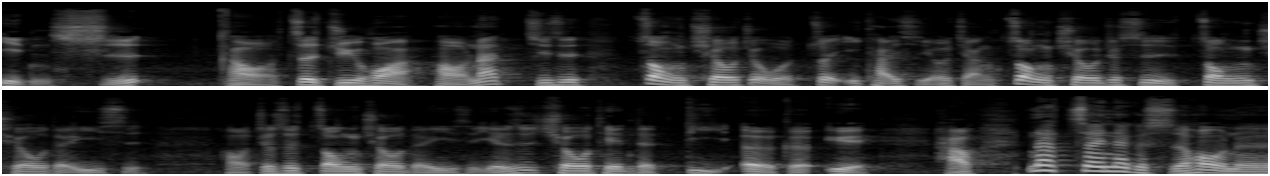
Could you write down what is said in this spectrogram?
饮食，好这句话，好，那其实仲秋就我最一开始有讲，仲秋就是中秋的意思，好，就是中秋的意思，也是秋天的第二个月。好，那在那个时候呢，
